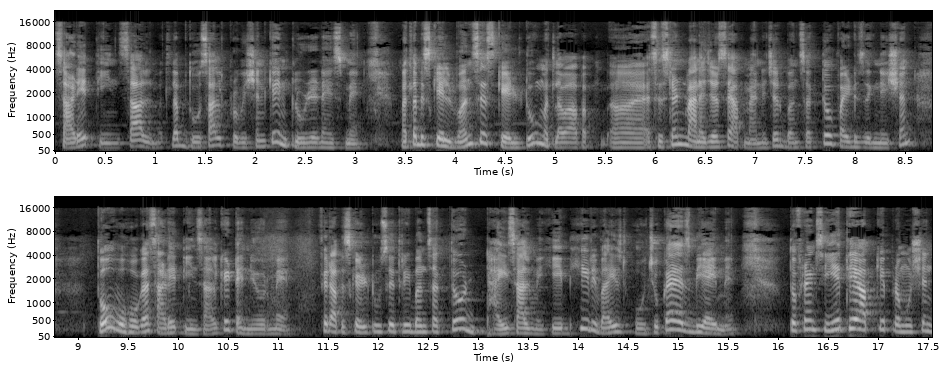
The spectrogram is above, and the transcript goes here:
साढ़े तीन साल मतलब दो साल प्रोविज़न के इंक्लूडेड हैं इसमें। मतलब स्केल वन से स्केल टू मतलब आप असिस्टेंट मैनेजर से आप मैनेजर बन सकते हो बाई डिजिग्नेशन तो वो होगा साढ़े तीन साल के टेन्योर में। फिर आप स्केल टू से थ्री बन सकते हो, ढाई साल में, ये भी रिवाइज हो चुका है एसबीआई में। तो फ्रेंड्स ये थे आपके प्रमोशन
